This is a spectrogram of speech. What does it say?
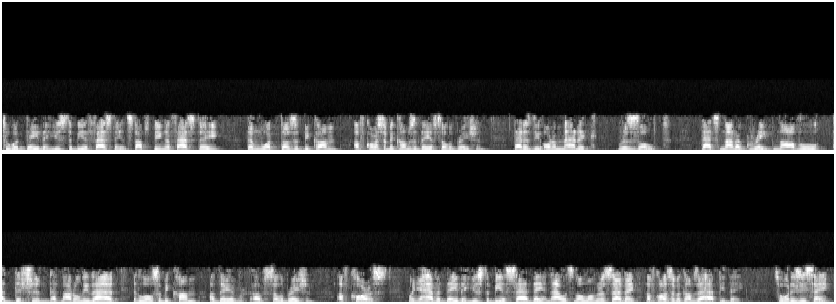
to a day that used to be a fast day and stops being a fast day then what does it become? Of course, it becomes a day of celebration. That is the automatic result. That's not a great novel addition. That not only that, it'll also become a day of, of celebration. Of course, when you have a day that used to be a sad day and now it's no longer a sad day, of course it becomes a happy day. So what is he saying?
